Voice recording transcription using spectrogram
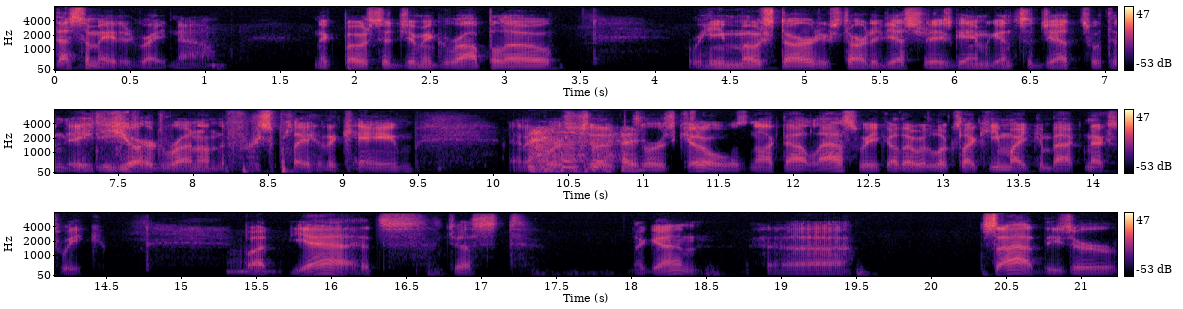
decimated right now. Nick bosa jimmy garoppolo Raheem Mostert, who started yesterday's game against the Jets with an 80-yard run on the first play of the game, and of course, Right. George Kittle was knocked out last week, although it looks like he might come back next week. But yeah, it's just again uh, sad. These are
